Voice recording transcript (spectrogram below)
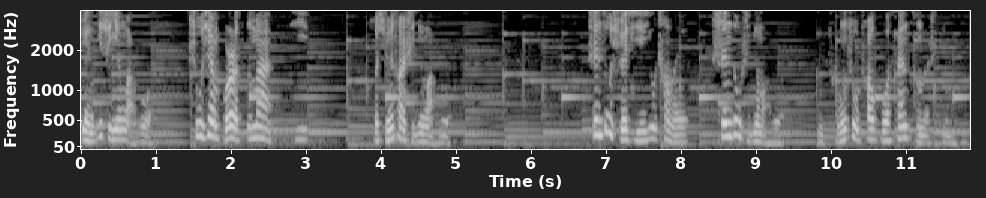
卷积神经网络、受限博尔兹曼机和循环神经网络。深度学习又称为深度神经网络，指层数超过三层的神经网络。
